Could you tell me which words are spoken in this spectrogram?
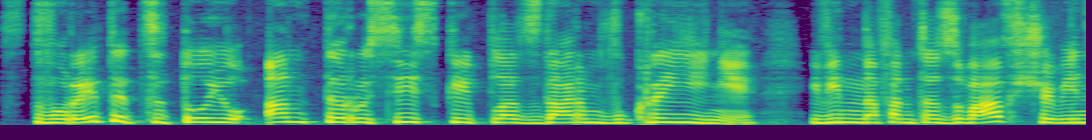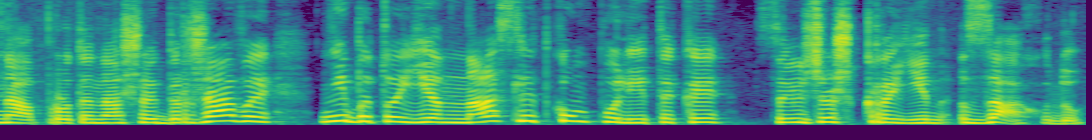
створити цитую антиросійський плацдарм в Україні. Він нафантазував, що війна проти нашої держави, нібито є наслідком політики цих же ж країн заходу.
